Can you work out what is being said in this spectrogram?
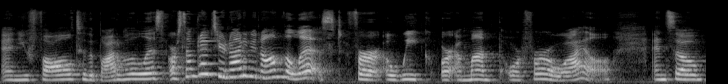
and you fall to the bottom of the list, or sometimes you're not even on the list for a week or a month or for a while. And so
